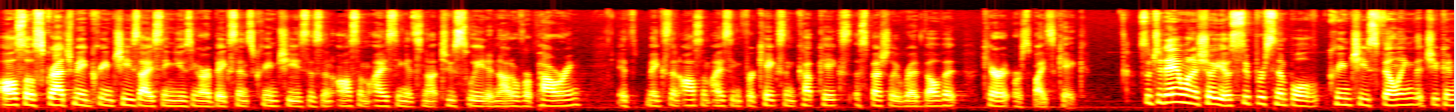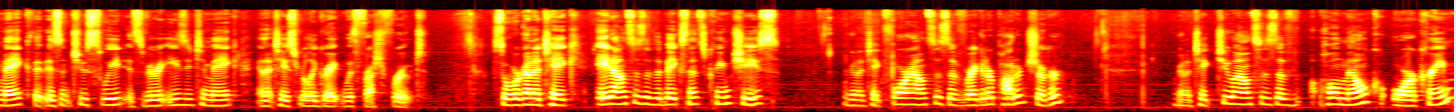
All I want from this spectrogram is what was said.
Also, scratch-made cream cheese icing using our Bake Sense cream cheese is an awesome icing. It's not too sweet and not overpowering. It makes an awesome icing for cakes and cupcakes, especially red velvet, carrot, or spice cake. So today I want to show you a super simple cream cheese filling that you can make that isn't too sweet. It's very easy to make and it tastes really great with fresh fruit. So we're going to take 8 ounces of the Bake Sense cream cheese. We're going to take 4 ounces of regular powdered sugar. We're going to take 2 ounces of whole milk or cream.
